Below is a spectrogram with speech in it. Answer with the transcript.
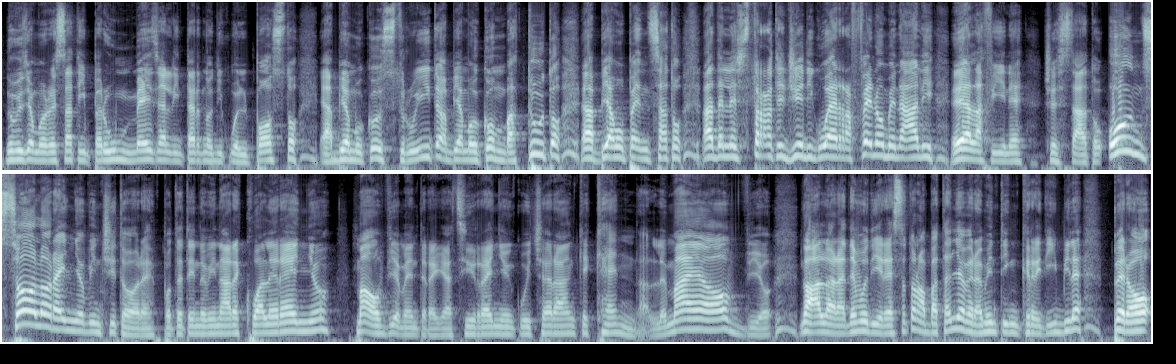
Dove siamo restati per un mese all'interno di quel posto E abbiamo costruito Abbiamo combattuto E abbiamo pensato a delle strategie di guerra fenomenali E alla fine c'è stato un solo regno vincitore Potete indovinare quale regno? Ma ovviamente ragazzi il regno in cui c'era anche Kendall. Ma è ovvio. No allora devo dire è stata una battaglia veramente incredibile Però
